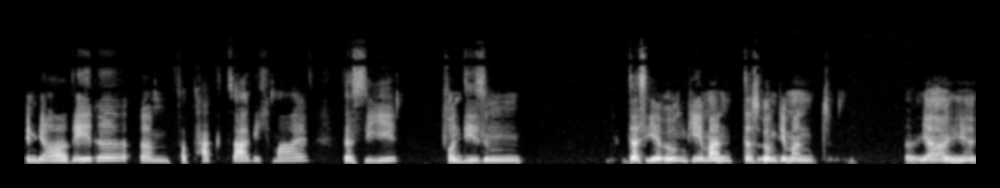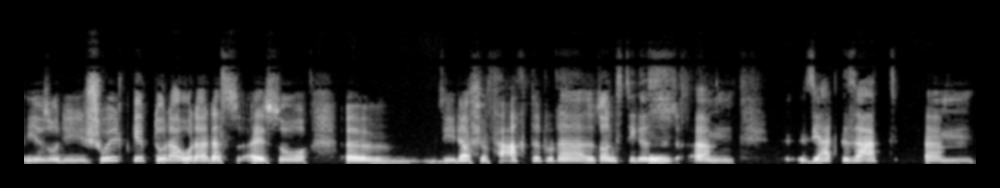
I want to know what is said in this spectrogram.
in ihrer Rede ähm, verpackt, sage ich mal, dass sie von diesem, dass ihr irgendjemand, dass irgendjemand äh, ja, ihr, ihr so die Schuld gibt oder oder dass es so äh, sie dafür verachtet oder sonstiges. Mhm. Ähm, sie hat gesagt, ähm,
